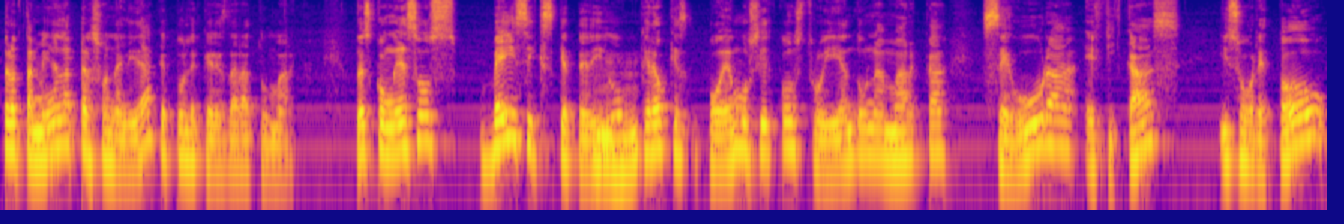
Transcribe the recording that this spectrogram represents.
pero también a la personalidad que tú le quieres dar a tu marca. Entonces, con esos basics que te digo, creo que podemos ir construyendo una marca segura, eficaz y sobre todo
